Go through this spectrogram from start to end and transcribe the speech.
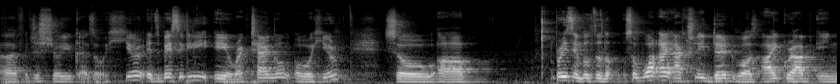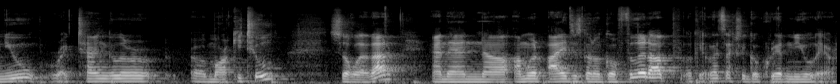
uh, if i just show you guys over here it's basically a rectangle over here. So uh, pretty simple. So, so what I actually did was I grabbed a new rectangular uh, marquee tool. So like that. And then uh, I'm to, I just gonna go fill it up. Okay, let's actually go create a new layer.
